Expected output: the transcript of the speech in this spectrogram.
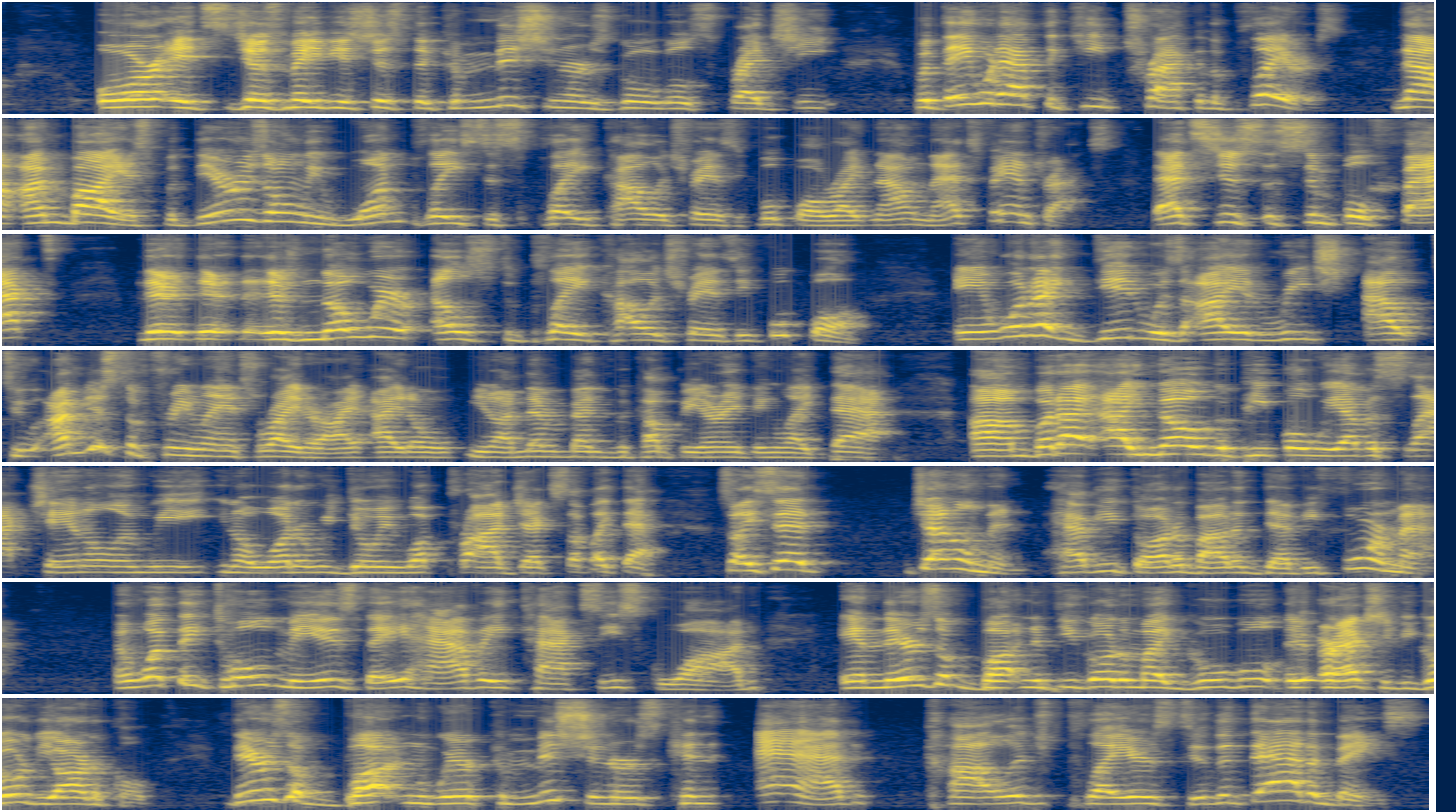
or it's just maybe it's just the commissioner's Google spreadsheet but they would have to keep track of the players. Now, I'm biased, but there is only one place to play college fantasy football right now, and that's Fantrax. That's just a simple fact. There, there, there's nowhere else to play college fantasy football. And what I did was I had reached out to, I'm just a freelance writer. I, I don't, you know, I've never been to the company or anything like that. Um, but I, I know the people, we have a Slack channel and we, you know, what are we doing? What projects, stuff like that. So I said, gentlemen, have you thought about a Devy format? And what they told me is they have a taxi squad, and there's a button. If you go to my Google, or actually, if you go to the article, there's a button where commissioners can add college players to the database.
